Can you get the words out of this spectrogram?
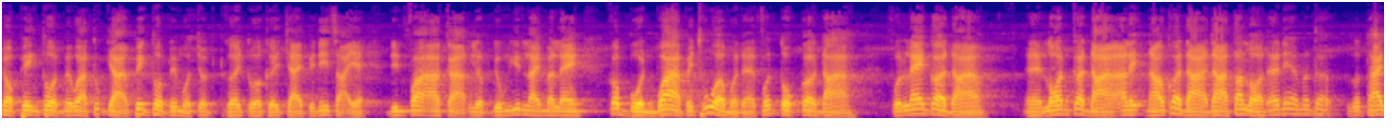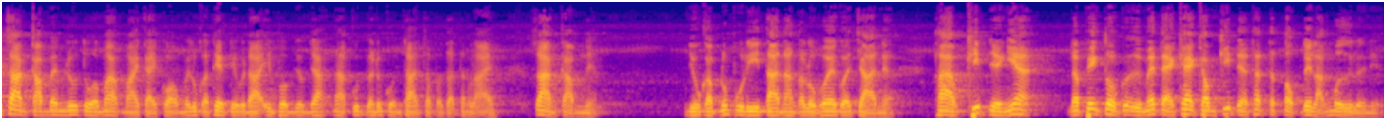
ชอบเพ่งโทษไม่ว่าทุกอย่างเพ่งโทษไปหมดจนเคยตัวเคยใจเป็นนิสัย ดินฟ้าอากาศเหลือบยุงยินไรแมลง ก็บ่นว่าไปทั่วหมดเลยฝนตกก็ด่า ฝนแรงก็ด่าร้อนก็ด่าอะไรหนาวก็ด่าด่าตลอดอันนี้มันก็สุดท้ายสร้างกรรมไปไม่รู้ตัวมากมายไก่กอง ไม่รู้กระเทพเทวดาอินพรมยมยักษ์นาคุตบรรทุกคนทานสรรพสัตว์ทั้งหลาย สร้างกรรมเนี่ย อยู่กับหลุงปุรีตานังกะโลพระเวกอาจารย์เนี่ย ถ้าคิดอย่างเงี้ย แล้วเพ่งโทษคนอื่นแม้แต่แค่คำคิดเนี่ยถ้าจะตบด้วยหลังมือเลยเนี่ย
